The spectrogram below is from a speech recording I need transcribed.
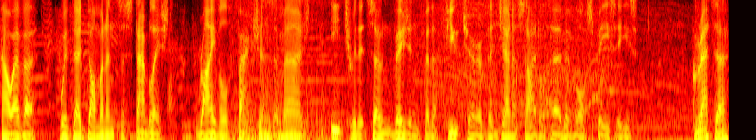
However, with their dominance established, rival factions emerged, each with its own vision for the future of the genocidal herbivore species. Greta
